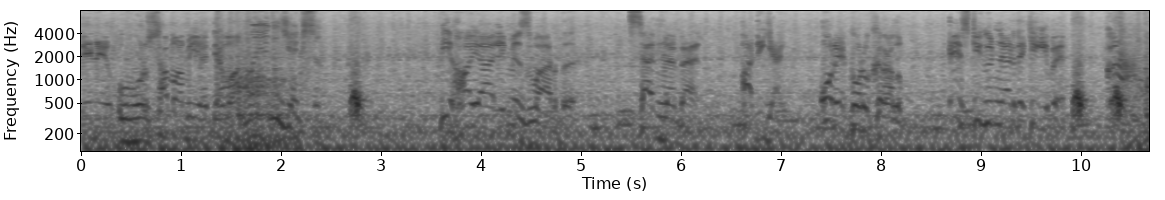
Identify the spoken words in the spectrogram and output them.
Beni umursamamaya devam mı edeceksin? Bir hayalimiz vardı. Sen ve ben. Hadi gel, o rekoru kıralım. Eski günlerdeki gibi.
